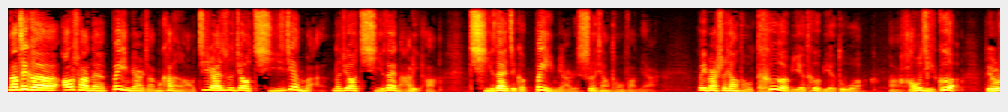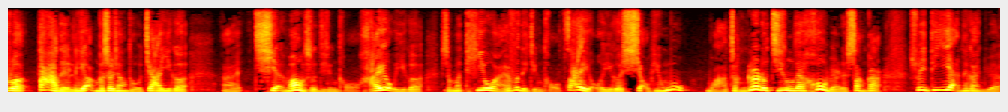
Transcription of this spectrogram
那这个 Ultra 呢背面咱们看啊，既然是叫旗舰版，那就要旗在哪里啊？旗在这个背面的摄像头方面，背面摄像头特别特别多。啊，好几个，比如说大的两个摄像头加一个，呃，潜望式的镜头，还有一个什么 TOF 的镜头，再有一个小屏幕，哇，整个都集中在后边的上盖，所以第一眼的感觉，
